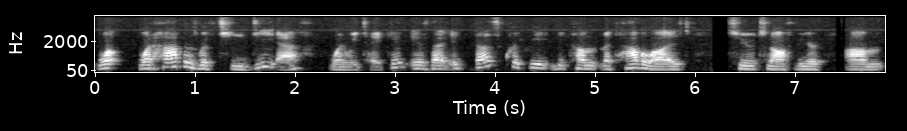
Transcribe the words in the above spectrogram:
What, what happens with TDF when we take it is that it does quickly become metabolized to tenofovir um,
